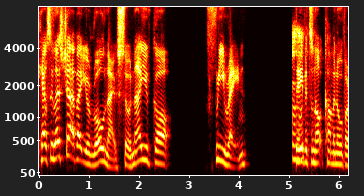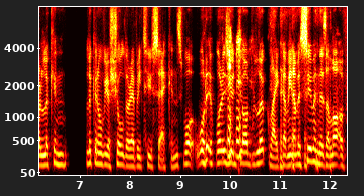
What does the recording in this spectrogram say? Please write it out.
Kelsey, let's chat about your role now. So now you've got free reign. Mm-hmm. David's not coming over looking looking over your shoulder every two seconds. What what what does your job look like? I mean, I'm assuming there's a lot of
